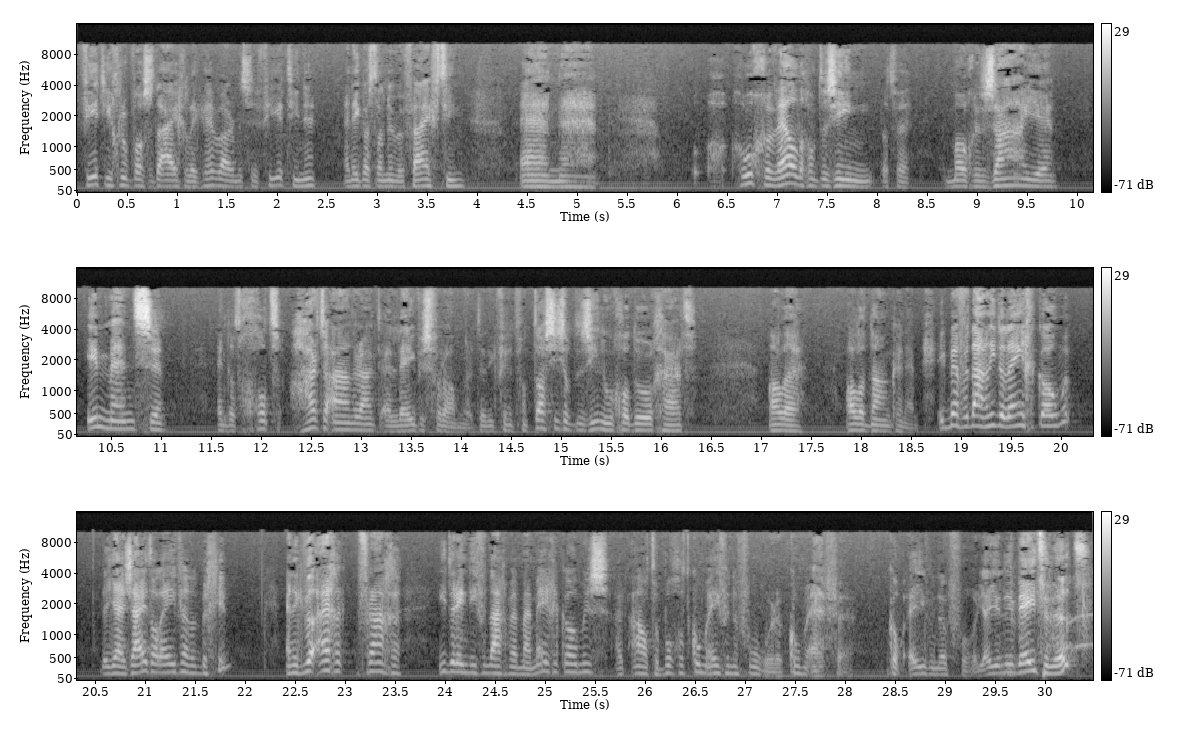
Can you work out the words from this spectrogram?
14 groep was het eigenlijk, hè, waren met z'n 14 En ik was dan nummer 15. En uh, hoe geweldig om te zien dat we mogen zaaien in mensen. En dat God harten aanraakt en levens verandert. En ik vind het fantastisch om te zien hoe God doorgaat. Alle, alle dank aan hem. Ik ben vandaag niet alleen gekomen. Jij zei het al even aan het begin. En ik wil eigenlijk vragen, iedereen die vandaag met mij meegekomen is, uit Aalterbochelt, kom even naar voren. Kom even. Kom even naar voren. Ja, jullie weten het.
